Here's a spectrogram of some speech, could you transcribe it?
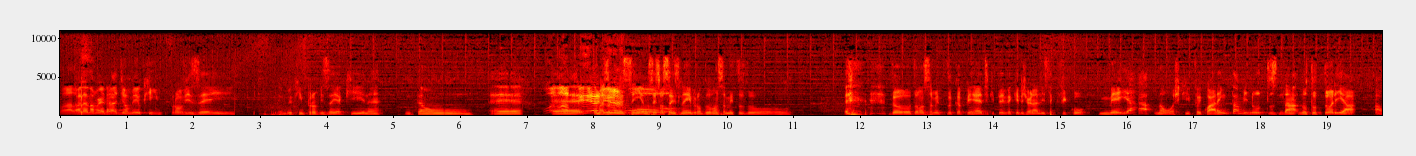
Wallace. Olha, na verdade eu meio que improvisei. Eu meio que improvisei aqui, né? Então. É, é, é mais ou menos assim, eu não sei se vocês lembram do lançamento do. do, do lançamento do Cuphead que teve aquele jornalista que ficou meia. Não, acho que foi 40 minutos na, no tutorial. Ah,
